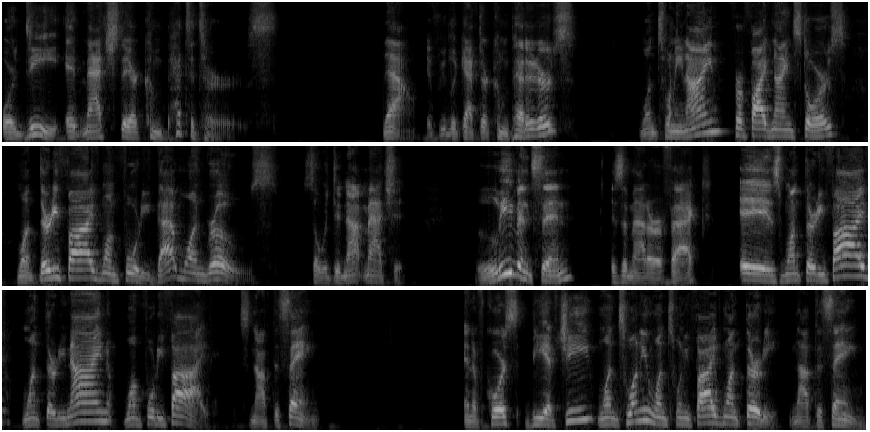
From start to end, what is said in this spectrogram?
Or D, it matched their competitors. Now, if we look at their competitors, 129 for five nine stores, 135, 140. That one rose, so it did not match it. Levinson, as a matter of fact, is 135, 139, 145. It's not the same. And of course, VFG 120, 125, 130, not the same.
